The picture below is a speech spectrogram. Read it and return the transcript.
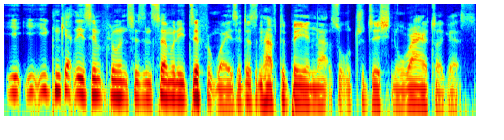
you, you can get these influences in so many different ways. It doesn't have to be in that sort of traditional route I guess.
